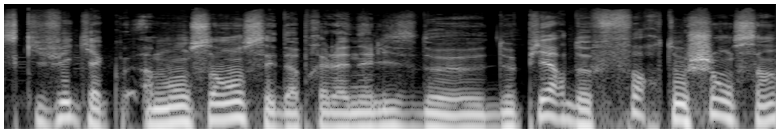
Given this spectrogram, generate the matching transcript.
Ce qui fait qu'il y a, à mon sens, et d'après l'analyse de, Pierre, de fortes chances hein,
